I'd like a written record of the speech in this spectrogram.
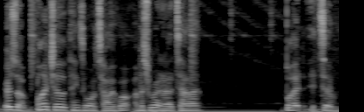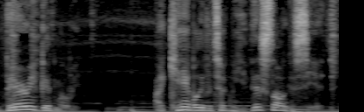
There's a bunch of other things I want to talk about. I'm just running out of time. But it's a very good movie. I can't believe it took me this long to see it.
